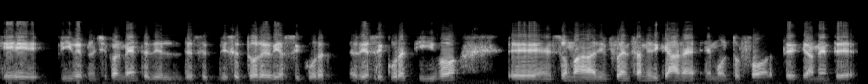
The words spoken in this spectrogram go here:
che vive principalmente del, del, del settore riassicura, riassicurativo, eh, insomma l'influenza americana è molto forte, chiaramente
